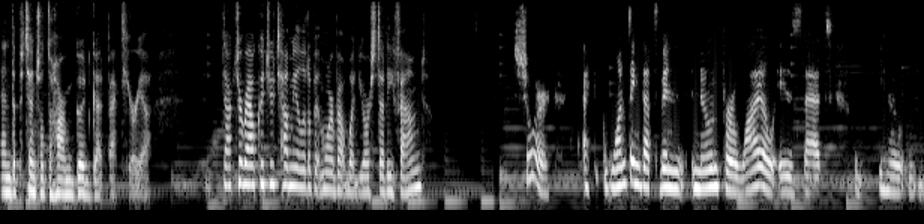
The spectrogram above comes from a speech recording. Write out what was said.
and the potential to harm good gut bacteria. Dr. Rao, could you tell me a little bit more about what your study found? Sure. I think one thing that's been known for a while is that, you know,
